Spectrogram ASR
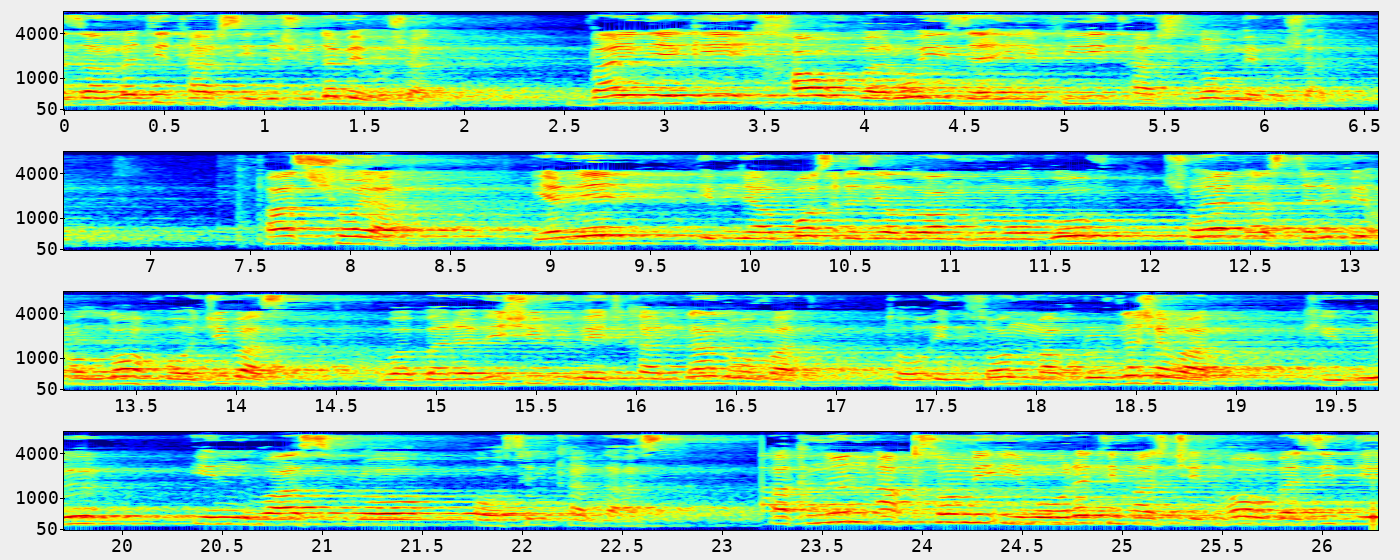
азамати тарсидашуда мебошад. Байне ки хавф барои заифии тарснок мебошад. Пас шояд яъне ибни аббос разиаллоҳу анҳумо гуфт шояд аз тарафи аллоҳ воҷиб аст ва ба равиши умед кардан омад то инсон мағрур нашавад ки ӯ ин васфро ҳосил кардааст акнун ақсоми иморати масҷидҳо ва зидди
